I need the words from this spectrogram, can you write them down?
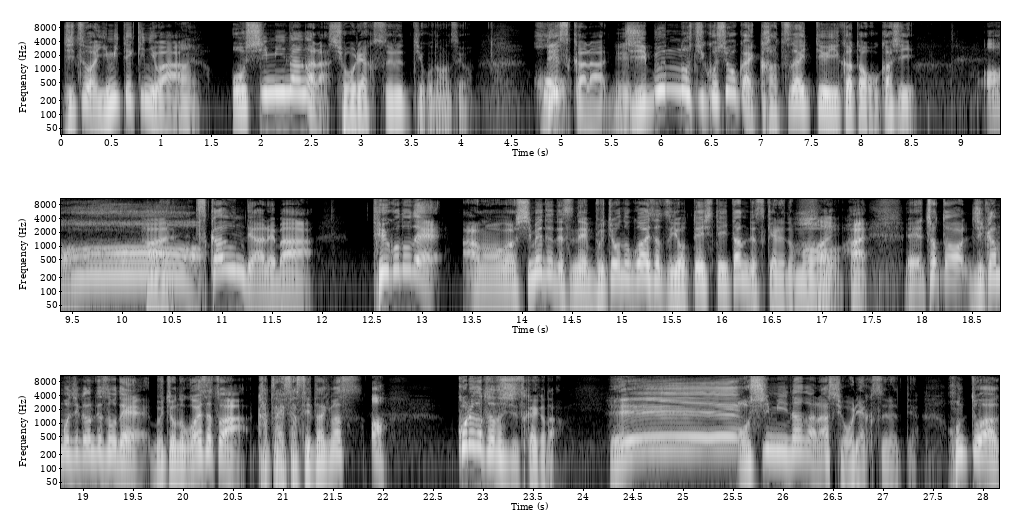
実は意味的には、はい。惜しみながら省略するっていうことなんですよですからええ。自分の自己紹介割愛っていう言い方はおかしい、ああはい、使うんであればということであの締めでですね部長のご挨拶予定していたんですけれども、はい。えーちょっと時間も時間ですので部長のご挨拶は割愛させていただきます。あ。これが正しい使い方。へえ惜しみながら省略するっていう。本当は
